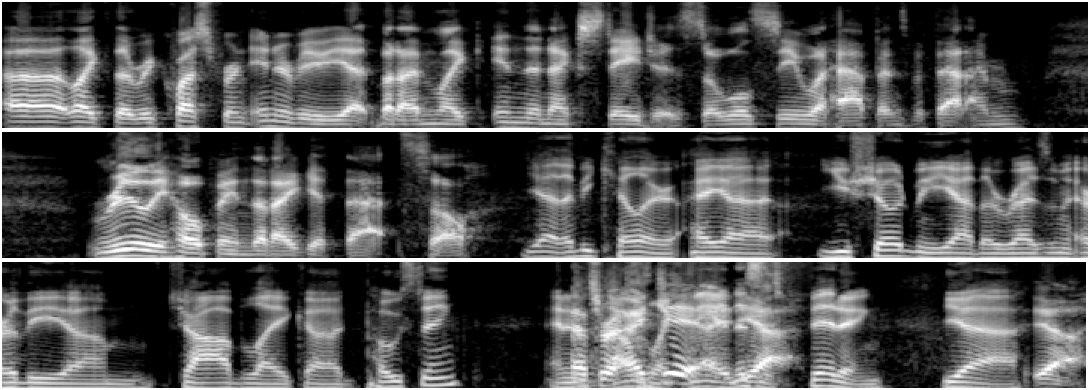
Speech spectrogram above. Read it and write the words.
uh, like the request for an interview yet, but I'm like in the next stages. So we'll see what happens with that. I'm really hoping that I get that. So Yeah, that'd be killer. I uh, you showed me yeah the resume or the um, job like uh, posting, and That's it- right, I I was like, did, man, this yeah. is fitting. Yeah, yeah.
